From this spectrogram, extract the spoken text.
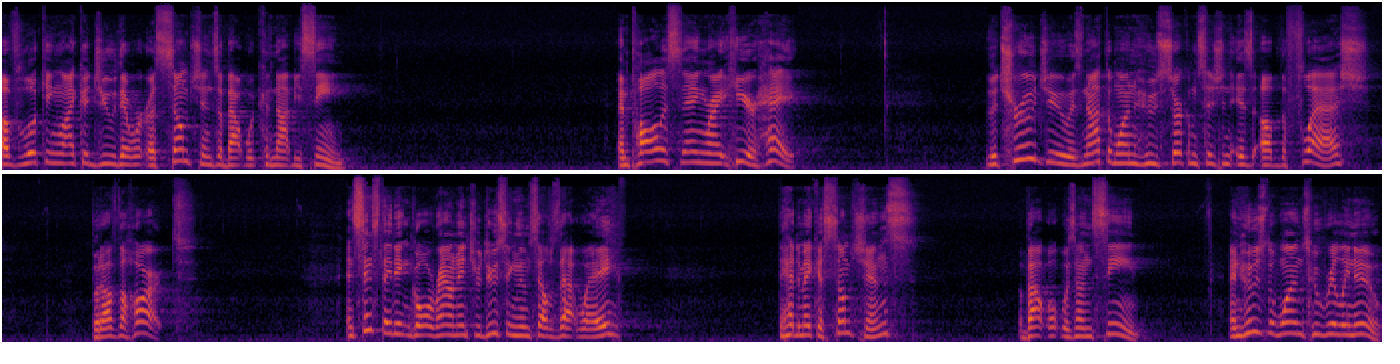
of looking like a Jew, there were assumptions about what could not be seen. And Paul is saying right here hey, the true Jew is not the one whose circumcision is of the flesh, but of the heart. And since they didn't go around introducing themselves that way, they had to make assumptions about what was unseen. And who's the ones who really knew?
